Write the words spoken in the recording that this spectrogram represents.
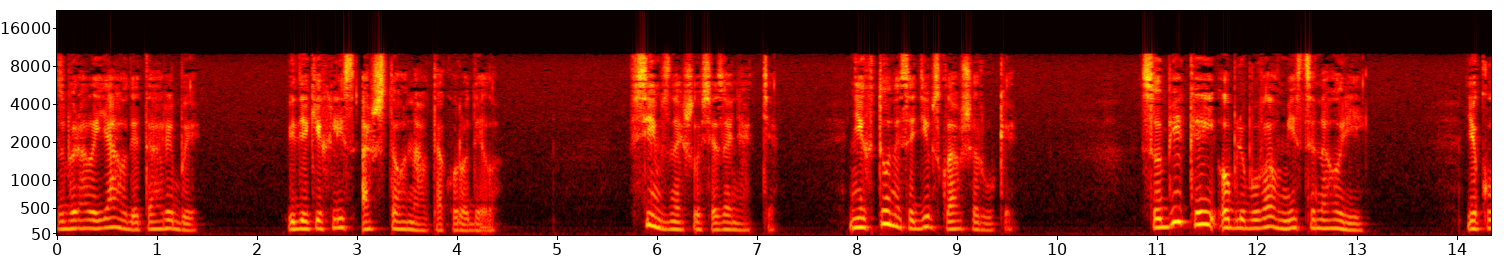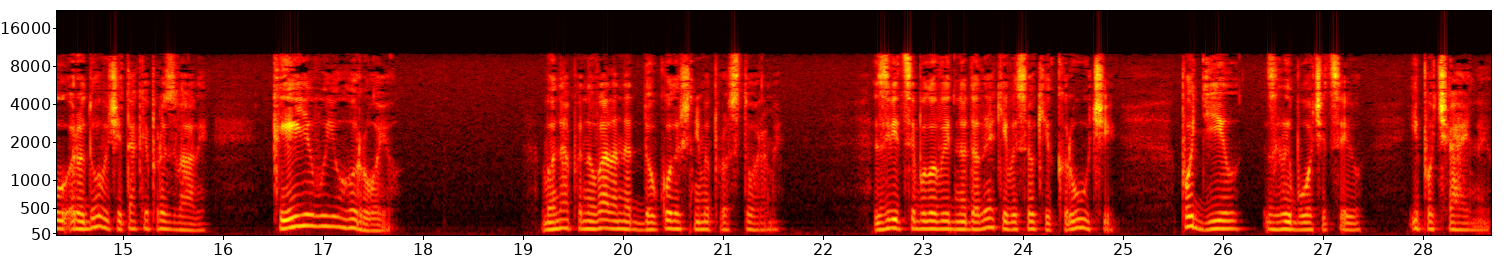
збирали ягоди та гриби, від яких ліс аж стогнав так уродило. Всім знайшлося заняття. Ніхто не сидів, склавши руки. Собі Кей облюбував місце на горі, яку родовичі так і прозвали Києвою горою. Вона панувала над довколишніми просторами. Звідси було видно далекі високі кручі, поділ з глибочицею і почайною,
